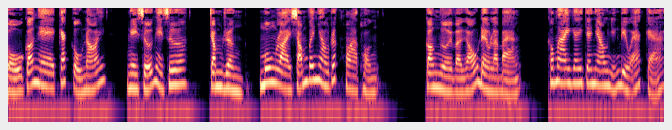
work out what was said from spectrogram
Cụ có nghe các cụ nói, Ngày xưa ngày xưa, Trong rừng, muôn loài sống với nhau rất hòa thuận. Con người và gấu đều là bạn, Không ai gây cho nhau những điều ác cả.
